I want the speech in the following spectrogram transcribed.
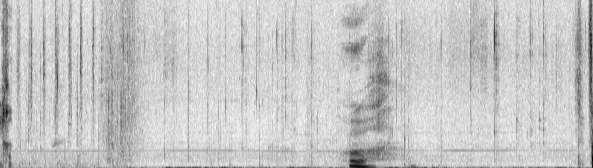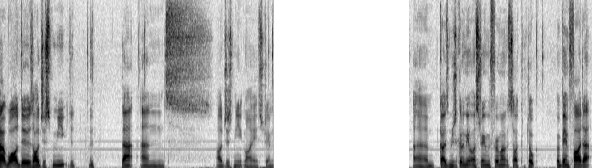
In fact, what I'll do is I'll just mute the that and I'll just mute my stream. Um, guys, I'm just gonna mute my stream for a moment so I can talk. We're being fired at.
